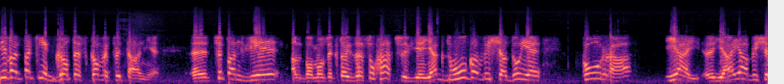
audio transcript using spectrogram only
wie pan, takie groteskowe pytanie. E, czy pan wie, albo może ktoś ze słuchaczy wie, jak długo wysiaduje kura jaj, jaja, aby się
